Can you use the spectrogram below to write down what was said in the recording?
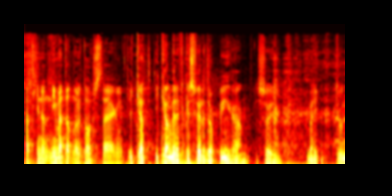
Had geen, niemand had nog dorst eigenlijk. Ik, had, ik kan er even verder op ingaan, sorry. Maar ik, toen,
